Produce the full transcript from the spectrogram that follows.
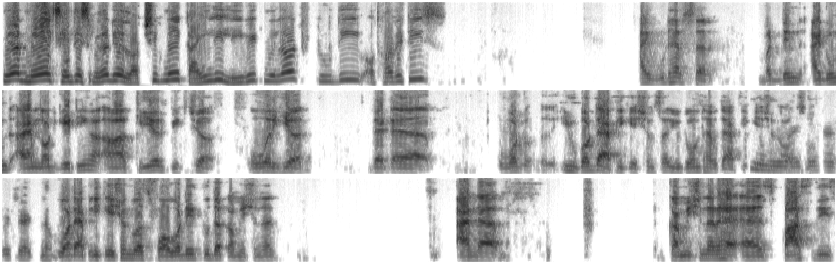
Millard, may I say this, Millard, your lordship may kindly leave it, Millard, to the authorities. I would have, sir, but then I don't, I am not getting a, a clear picture over here that, uh, what, you got the application, sir, you don't have the application No, I also. don't have it right now. What application was forwarded to the commissioner? And, uh, commissioner ha- has passed this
